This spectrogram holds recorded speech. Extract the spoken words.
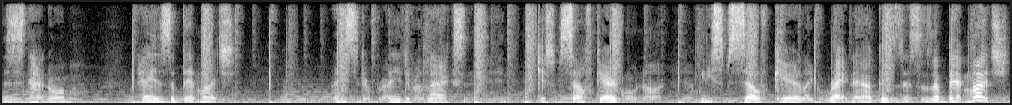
this is not normal. Hey, this is a bit much. I need to, I need to relax and, and get some self care going on. We need some self care like right now because this is a bit much.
